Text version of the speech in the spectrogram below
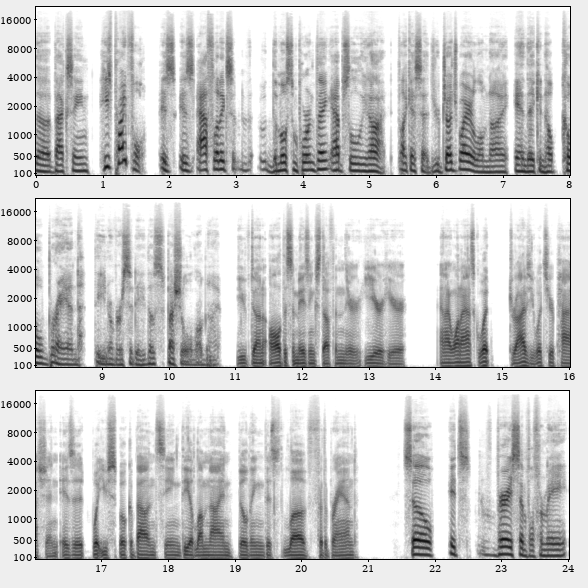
the vaccine, he's prideful. Is is athletics the most important thing? Absolutely not. Like I said, you're judged by your alumni, and they can help co-brand the university. Those special alumni. You've done all this amazing stuff in their year here. And I want to ask what drives you? What's your passion? Is it what you spoke about and seeing the alumni and building this love for the brand? So it's very simple for me.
